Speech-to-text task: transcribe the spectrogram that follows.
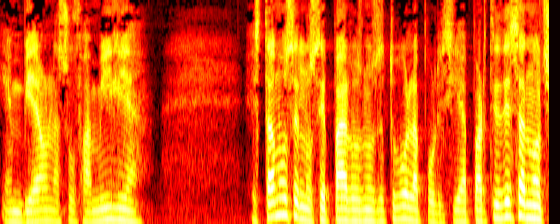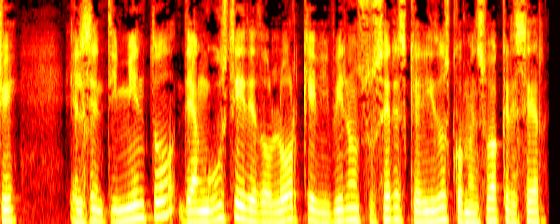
enviaron a su familia. Estamos en los separos, nos detuvo la policía. A partir de esa noche, el sentimiento de angustia y de dolor que vivieron sus seres queridos comenzó a crecer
